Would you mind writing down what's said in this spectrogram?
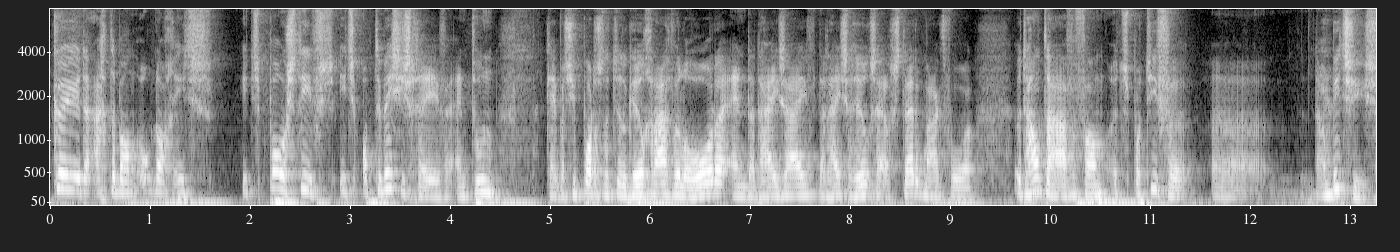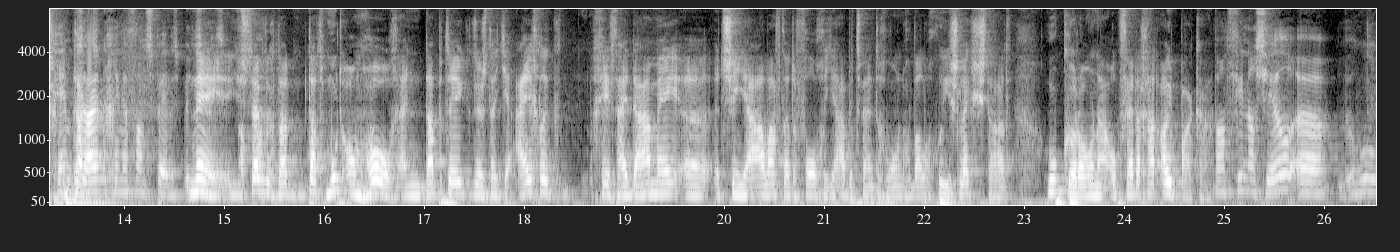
kun je de achterban ook nog iets, iets positiefs, iets optimistisch geven? En toen Kijk, wat supporters natuurlijk heel graag willen horen. En dat hij, zei, dat hij zich heel erg sterk maakt voor het handhaven van het sportieve. Uh, de ambities. Geen bezuinigingen van spelersbudget. Nee, je stelt dat, dat moet omhoog. En dat betekent dus dat je eigenlijk, geeft hij daarmee uh, het signaal af dat er volgend jaar bij Twente gewoon nog wel een goede selectie staat. Hoe corona ook verder gaat uitpakken. Want financieel, uh, hoe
